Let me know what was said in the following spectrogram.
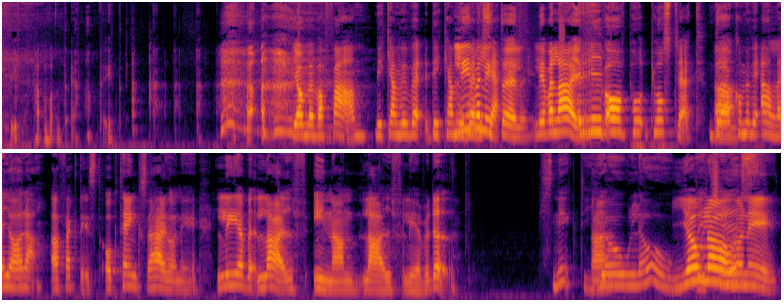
Fy fan vad deppigt. Ja men vad fan, det kan vi väl, det kan vi Leva väl säga. little, leva life. Riv av plåstret. Dö Ja. kommer vi alla göra. Ja faktiskt. Och tänk så här hörni. Lev life innan life lever dig. Snyggt. Ja. YOLO. YOLO bitches. hörni!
